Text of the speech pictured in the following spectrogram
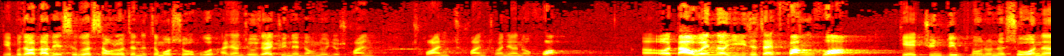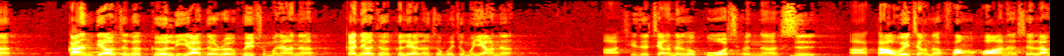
也不知道到底是不是扫罗真的这么说，不过好像就在军队当中就传传传传这样的话，啊，而大卫呢也是在放话给军队不同人的说呢，干掉这个歌利亚的人会怎么样呢？干掉这个歌利亚的人会怎么样呢？啊，其实这样的一个过程呢，是啊，大卫这样的放话呢，是让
